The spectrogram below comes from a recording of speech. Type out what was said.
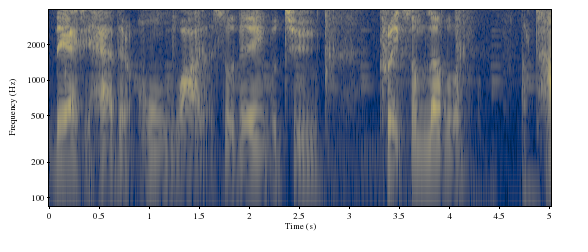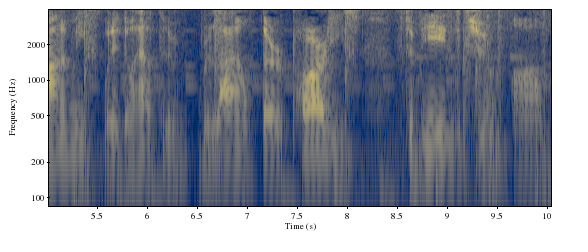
they actually have their own wallet. So they're able to create some level of autonomy where they don't have to rely on third parties to be able to um,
